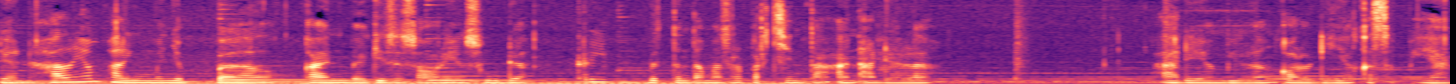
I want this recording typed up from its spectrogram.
Dan hal yang paling menyebalkan bagi seseorang yang sudah ribet tentang masalah percintaan adalah ada yang bilang kalau dia kesepian.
